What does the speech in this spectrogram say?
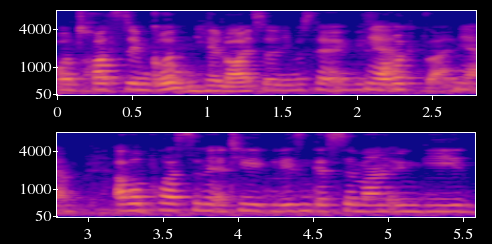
und trotzdem gründen hier Leute, die müssen ja irgendwie verrückt sein. Ja. Aber hast du den Artikel gelesen? Gestern waren irgendwie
